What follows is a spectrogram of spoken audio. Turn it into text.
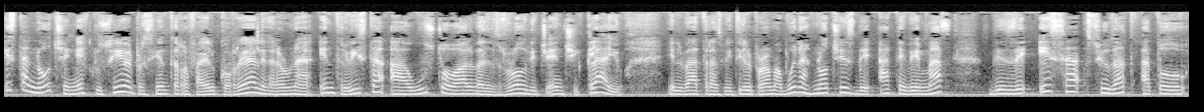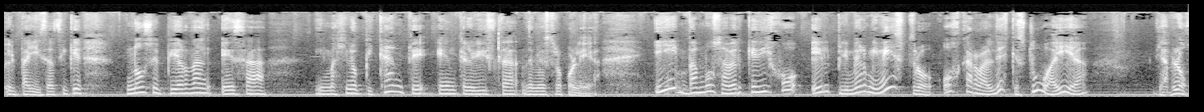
Esta noche, en exclusiva, el presidente Rafael Correa le dará una entrevista a Augusto Álvarez Rodríguez en Chiclayo. Él va a transmitir el programa Buenas noches de ATV Más desde esa ciudad a todo el país. Así que no se pierdan esa, imagino, picante entrevista de nuestro colega. Y vamos a ver qué dijo el primer ministro, Óscar Valdés, que estuvo ahí ¿eh? y habló.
